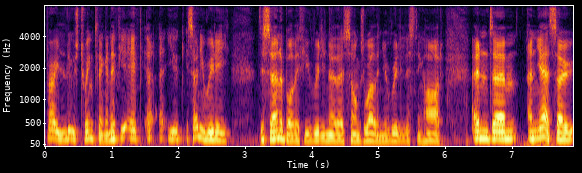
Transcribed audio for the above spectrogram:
very loose twinkling, and if you if uh, uh, you, it's only really discernible if you really know those songs well and you're really listening hard, and um and yeah, so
